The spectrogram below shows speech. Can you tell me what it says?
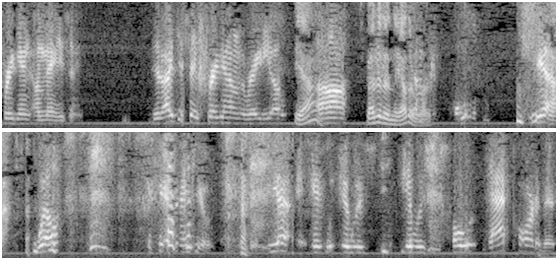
friggin' amazing. Did I just say friggin' on the radio? Yeah, Uh, it's better than the other word. yeah. Well, yeah, thank you. Yeah, it it was it was to- that part of it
